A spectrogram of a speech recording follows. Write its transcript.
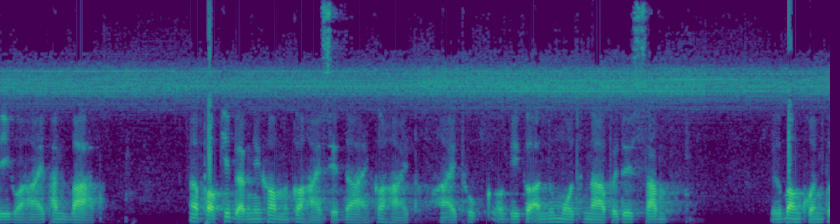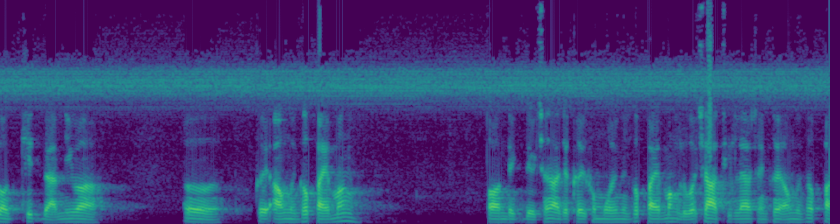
ดีกว่าหายพันบาทพอคิดแบบนี้เข้ามันก็หายเสียดายก็หายหายทุกข์บางทีก็อนุโมทนาไปด้วยซ้ำรือบางคนก็คิดแบบนี้ว่า เออ เคยเอาเงินเข้าไปมั่ง ตอนเด็กๆฉันอาจจะเคยขโมยเงินเข้าไปมั่งหรือว่าชาติที่แล้ว ฉันเคยเอาเงินเข้าไป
